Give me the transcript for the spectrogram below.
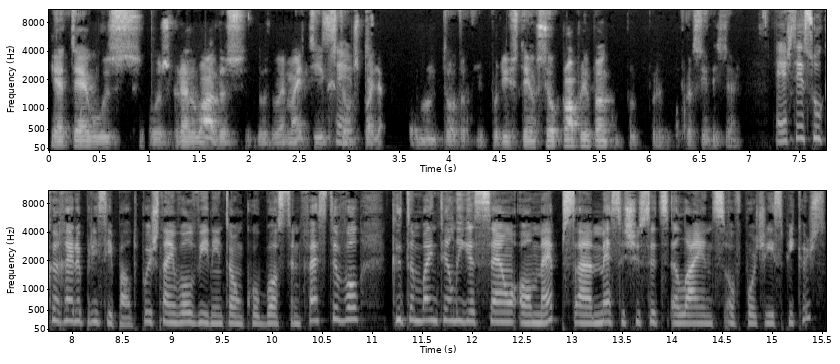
e até os, os graduados do, do MIT que certo. estão espalhados pelo mundo todo. E por isso tem o seu próprio banco, por, por, por assim dizer. Esta é a sua carreira principal. Depois está envolvido então com o Boston Festival, que também tem ligação ao MAPS, a Massachusetts Alliance of Portuguese Speakers.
